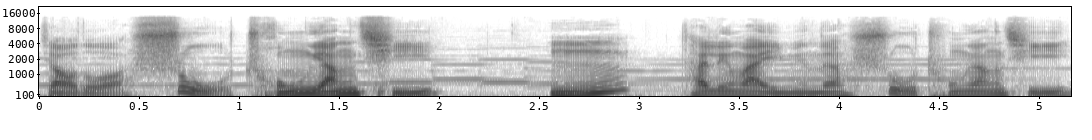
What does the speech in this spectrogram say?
叫做竖重阳旗。嗯，他另外一名的竖重阳旗，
